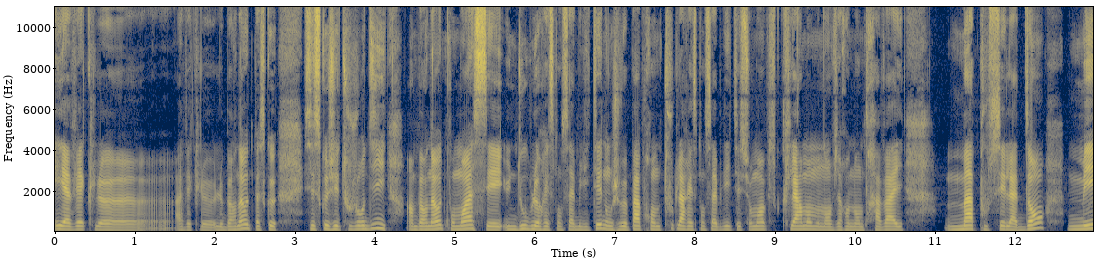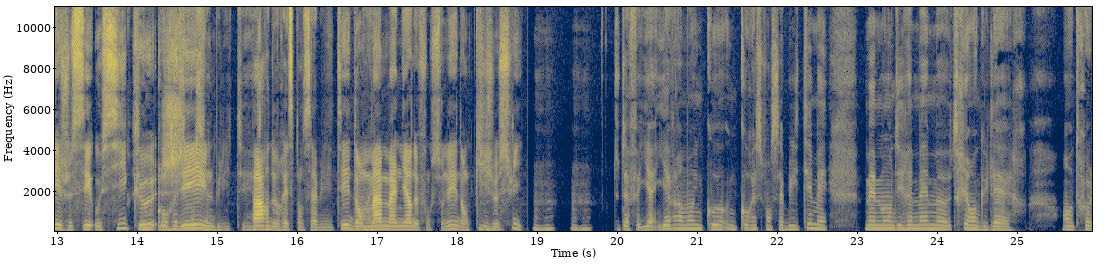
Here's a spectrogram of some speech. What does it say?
et avec le avec le, le burn-out. Parce que c'est ce que j'ai toujours dit un burn-out pour moi c'est une double responsabilité. Donc je veux pas prendre toute la responsabilité sur moi parce que clairement mon environnement de travail m'a poussé là-dedans, mais je sais aussi que j'ai une part de responsabilité dans ma manière de fonctionner et dans qui je mmh. suis. Mmh. Mmh Tout à fait. Il y a, vraiment une, co-responsabilité, mais même, on dirait même euh, triangulaire entre,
